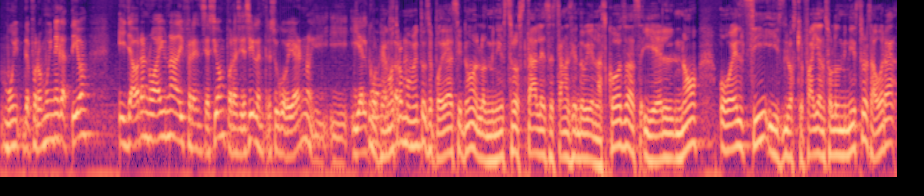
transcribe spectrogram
muy, de forma muy negativa y ya ahora no hay una diferenciación, por así decirlo, entre su gobierno y, y, él como Porque en otro momento se podía decir, no, los ministros tales están haciendo bien las cosas y él no, o él sí y los que fallan son los ministros. Ahora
